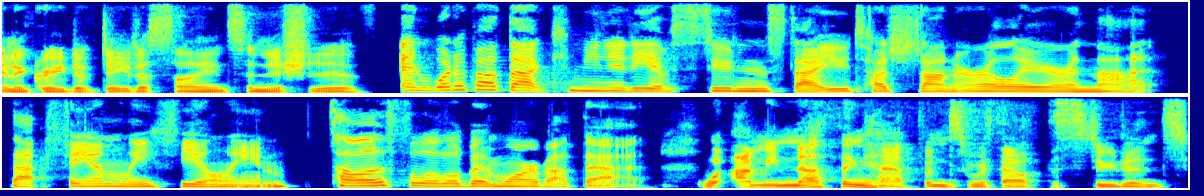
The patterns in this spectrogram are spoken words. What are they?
integrative data science initiative. And what about that community of students that you touched on earlier and that that family feeling. Tell us a little bit more about that. Well, I mean, nothing happens without the students.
